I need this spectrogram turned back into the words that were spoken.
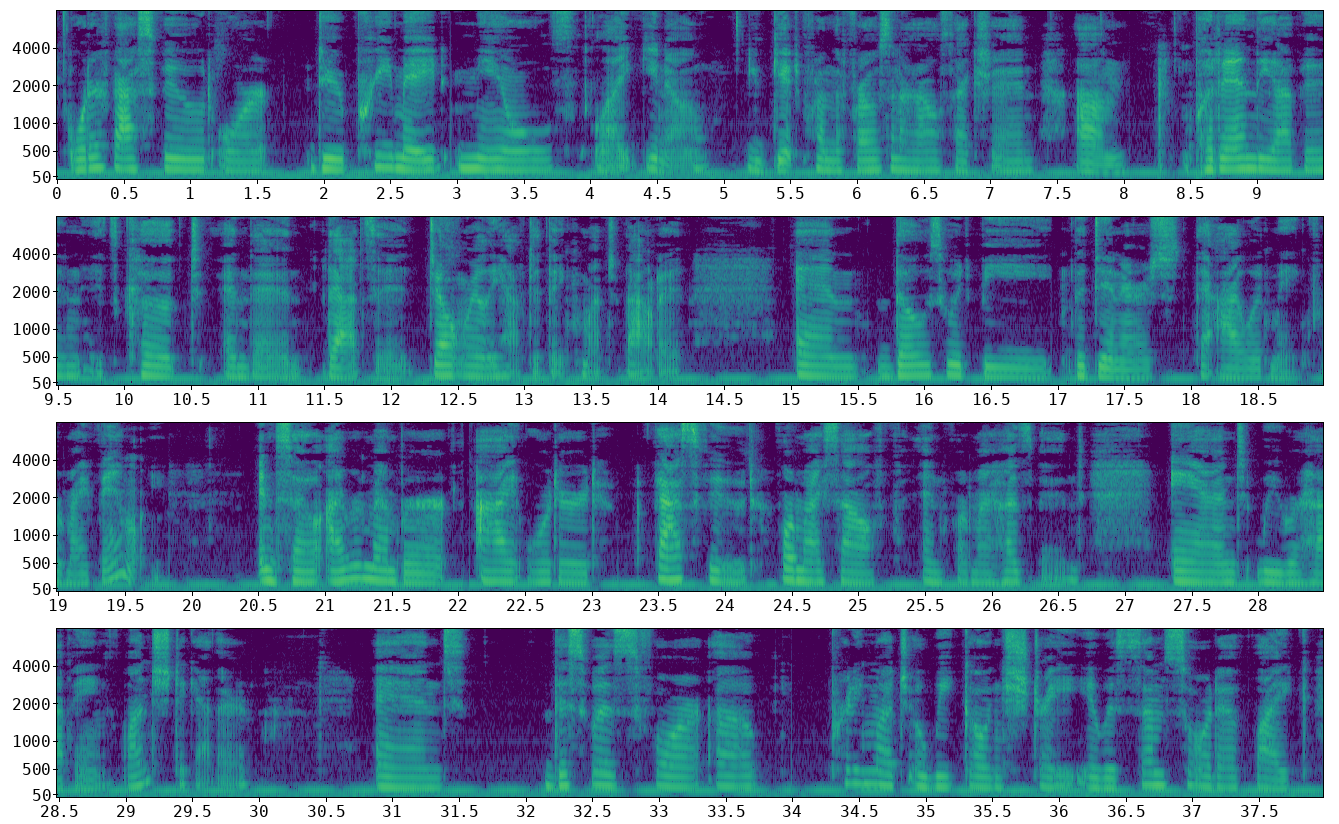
order fast food or do pre made meals like, you know, you get from the frozen aisle section. Um, put it in the oven, it's cooked, and then that's it. Don't really have to think much about it. And those would be the dinners that I would make for my family. And so I remember I ordered fast food for myself and for my husband, and we were having lunch together. And this was for a pretty much a week going straight. It was some sort of like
